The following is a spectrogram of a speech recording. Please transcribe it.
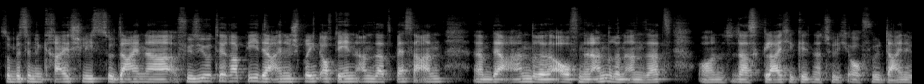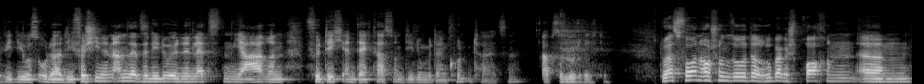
so ein bisschen den Kreis schließt zu deiner Physiotherapie, der eine springt auf den Ansatz besser an, ähm, der andere auf einen anderen Ansatz. Und das gleiche gilt natürlich auch für deine Videos oder die verschiedenen Ansätze, die du in den letzten Jahren für dich entdeckt hast und die du mit deinen Kunden teilst. Ne? Absolut richtig. Du hast vorhin auch schon so darüber gesprochen, ähm,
